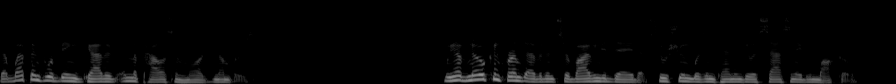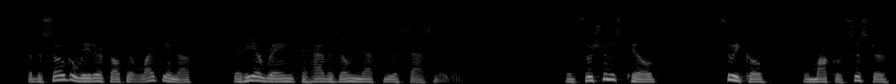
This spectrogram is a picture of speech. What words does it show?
that weapons were being gathered in the palace in large numbers. We have no confirmed evidence surviving today that Sushun was intending to assassinate Umako, but the Soga leader felt it likely enough that he arranged to have his own nephew assassinated. When Sushun is killed, Suiko, Umako's sister,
